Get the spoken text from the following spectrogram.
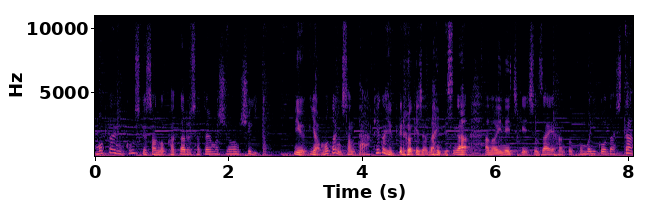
う茂谷幸介さんの語る里山資本主義といういや茂谷さんだけが言ってるわけじゃないんですがあの NHK 取材班とともにこう出した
